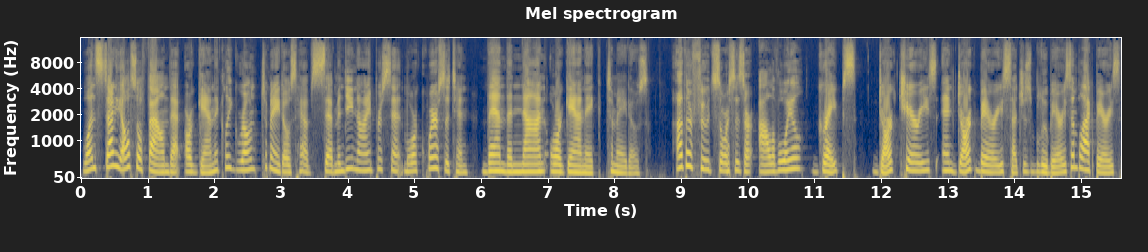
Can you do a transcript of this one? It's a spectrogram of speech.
One study also found that organically grown tomatoes have 79% more quercetin than the non organic tomatoes. Other food sources are olive oil, grapes, dark cherries, and dark berries such as blueberries and blackberries,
